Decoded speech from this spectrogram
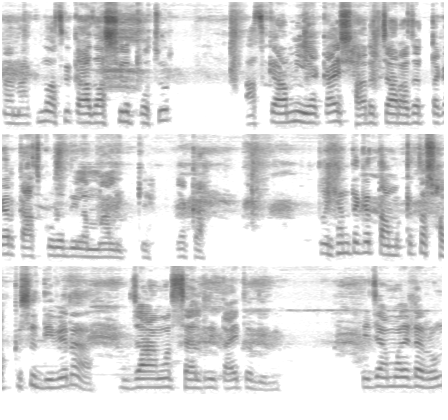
তা না। কিন্তু আজকে কাজ আসছিল প্রচুর। আজকে আমি একাই সাড়ে চার হাজার টাকার কাজ করে দিলাম মালিককে, একা। তো এখান থেকে তো আমাকে তো সব কিছু দিবে না। যা আমার স্যালারি তাই তো দিবে। এই যে আমার এটা রুম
